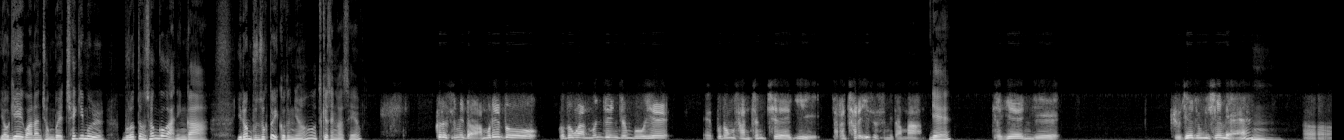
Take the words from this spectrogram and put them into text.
여기에 관한 정부의 책임을 물었던 선거가 아닌가 이런 분석도 있거든요. 어떻게 생각하세요? 그렇습니다. 아무래도 그동안 문재인 정부의 부동산 정책이 여러 차례 있었습니다만, 예. 대개 이제 규제 중심의 음. 어,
